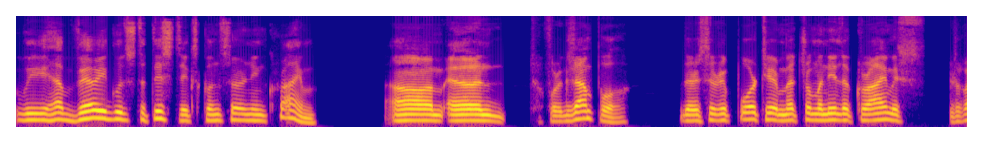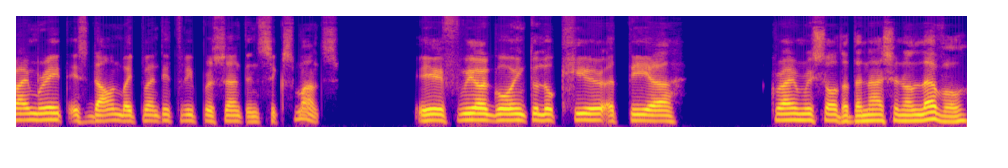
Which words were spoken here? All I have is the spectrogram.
we have very good statistics concerning crime. Um, and for example, there's a report here: Metro Manila crime is crime rate is down by 23% in six months. If we are going to look here at the uh, crime result at the national level,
